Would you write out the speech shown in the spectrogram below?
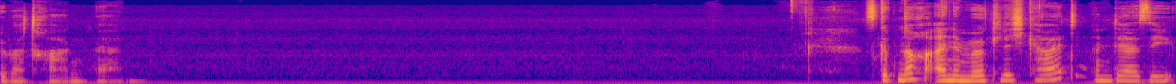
übertragen werden. Es gibt noch eine Möglichkeit, in der Sie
